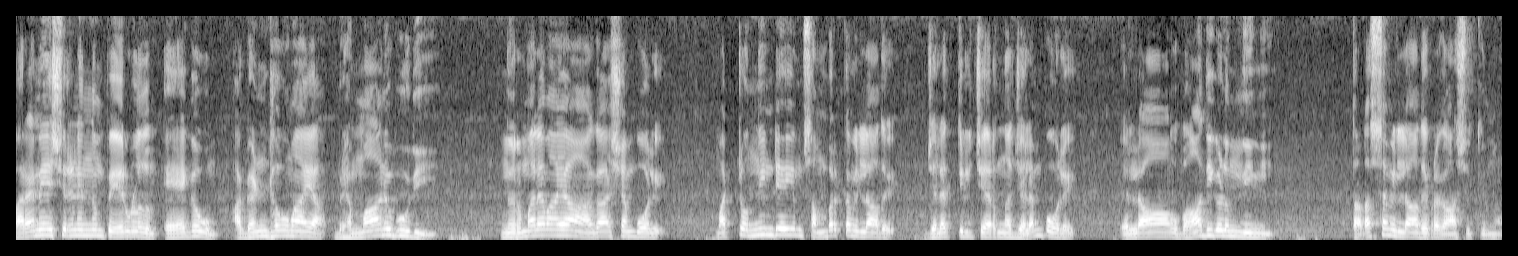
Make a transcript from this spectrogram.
പരമേശ്വരനെന്നും പേരുള്ളതും ഏകവും അഖണ്ഡവുമായ ബ്രഹ്മാനുഭൂതി നിർമ്മലമായ ആകാശം പോലെ മറ്റൊന്നിന്റെയും സമ്പർക്കമില്ലാതെ ജലത്തിൽ ചേർന്ന ജലം പോലെ എല്ലാ ഉപാധികളും നീങ്ങി. തടസ്സമില്ലാതെ പ്രകാശിക്കുന്നു.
